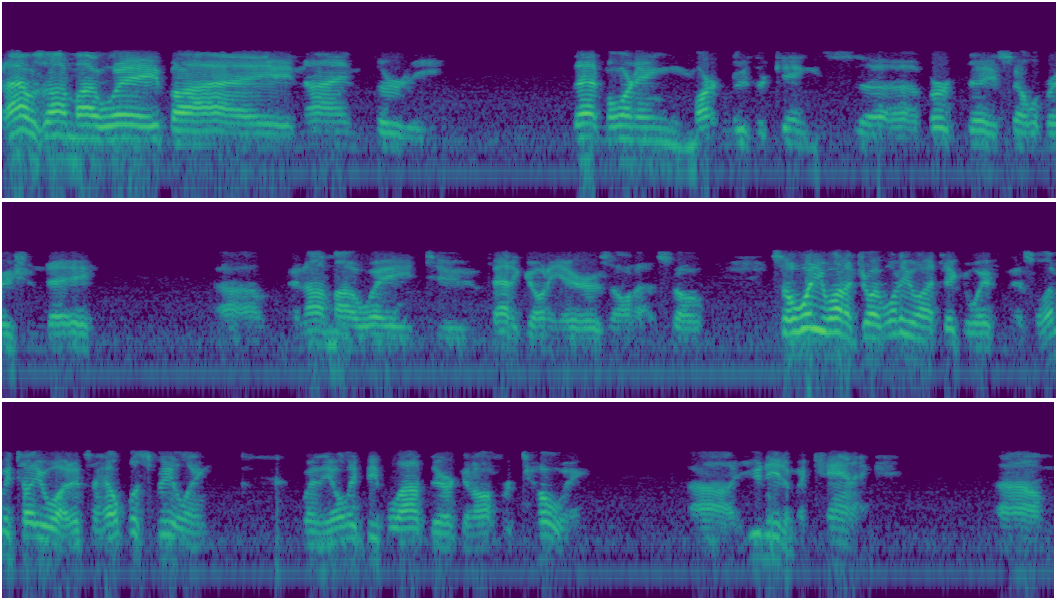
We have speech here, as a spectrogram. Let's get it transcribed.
and I was on my way by 9:30 that morning. Martin Luther King's uh, birthday celebration day, uh, and on my way to Patagonia, Arizona. So, so what do you want to draw? What do you want to take away from this? Well, let me tell you what. It's a helpless feeling when the only people out there can offer towing. Uh, you need a mechanic. Um,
